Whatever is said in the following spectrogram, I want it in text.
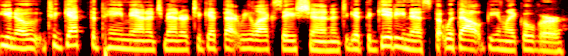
you know to get the pain management or to get that relaxation and to get the giddiness, but without being like over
